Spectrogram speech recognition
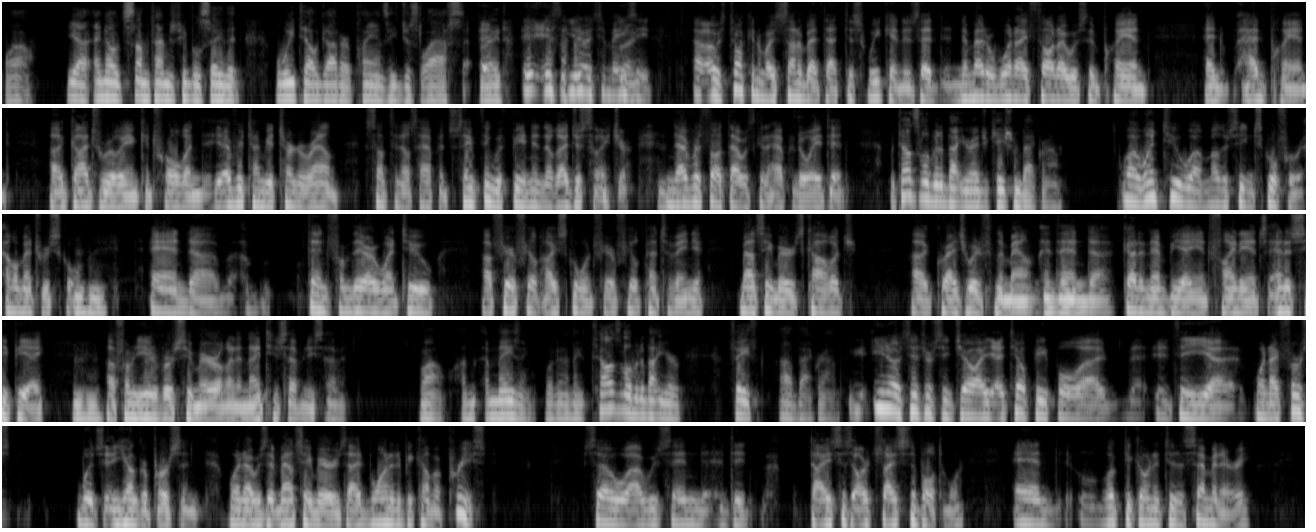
Wow. Yeah, I know sometimes people say that when we tell God our plans, He just laughs, right? It, it's, you know, it's amazing. I, I was talking to my son about that this weekend. Is that no matter what I thought I was in planned and had planned, uh, God's really in control. And every time you turn around, something else happens. Same thing with being in the legislature. Never thought that was going to happen the way it did. Well, tell us a little bit about your education background. Well, I went to uh, Mother Seton School for elementary school, and uh, then from there I went to uh, Fairfield High School in Fairfield, Pennsylvania, Mount St. Mary's College. Uh, graduated from the Mount, and then uh, got an MBA in finance and a CPA uh, from the University of Maryland in 1977. Wow, amazing! What an amazing. Tell us a little bit about your faith uh, background. You know, it's interesting, Joe. I, I tell people uh, the uh, when I first was a younger person, when I was at Mount St. Mary's, I'd wanted to become a priest. So I was in the diocese, archdiocese of Baltimore, and looked at going into the seminary.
